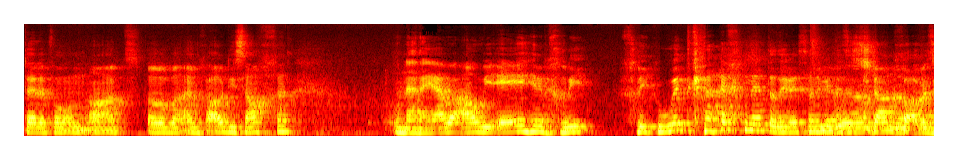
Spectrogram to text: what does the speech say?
Telefonarzt, einfach all diese Sachen. Und dann haben auch alle eher ein bisschen bisschen gut gerechnet. Also ich weiß nicht, wie das zustande kam, aber es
